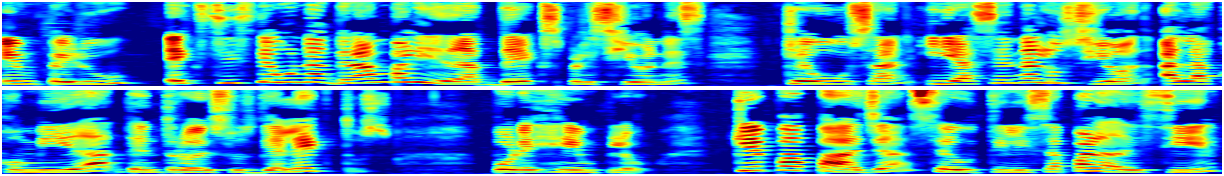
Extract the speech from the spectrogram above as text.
En Perú existe una gran variedad de expresiones que usan y hacen alusión a la comida dentro de sus dialectos. Por ejemplo, ¿qué papaya se utiliza para decir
